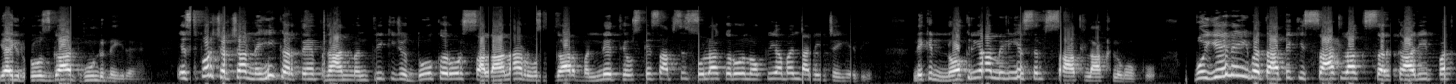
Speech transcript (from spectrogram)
या रोज़गार ढूंढ नहीं रहे इस पर चर्चा नहीं करते हैं प्रधानमंत्री की जो दो करोड़ सालाना रोज़गार बनने थे, उसके हिसाब से सोलह करोड़ नौकरियाँ बन जानी चाहिए थी। लेकिन नौकरियाँ मिली है सिर्फ़ सात लाख लोगों को। वो ये नहीं बताते कि साठ लाख सरकारी पद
